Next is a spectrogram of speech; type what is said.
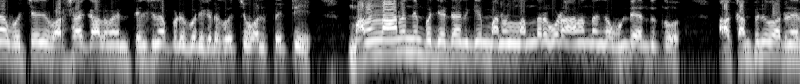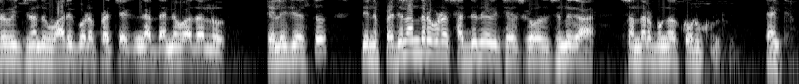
వచ్చేది వర్షాకాలం అని తెలిసినప్పుడు కూడా ఇక్కడికి వచ్చి వాళ్ళు పెట్టి మనల్ని ఆనందింపజేయడానికి మనల్ని అందరూ కూడా ఆనందంగా ఉండేందుకు ఆ కంపెనీ వారు నిర్వహించినందుకు వారికి కూడా ప్రత్యేకంగా ధన్యవాదాలు తెలియజేస్తూ దీన్ని ప్రజలందరూ కూడా సద్వినియోగం చేసుకోవాల్సిందిగా సందర్భంగా కోరుకుంటున్నాను. Thank you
